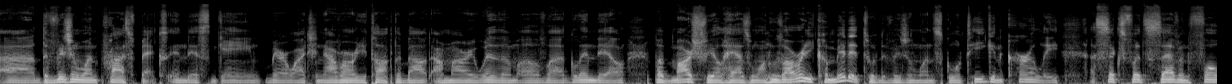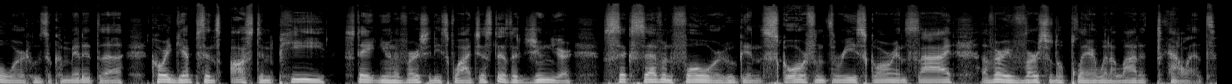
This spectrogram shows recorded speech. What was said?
uh, Division One prospects in this game bear watching now, I've already talked about Amari Witham of uh, Glendale, but Marshfield has one who's already committed to a Division One school. Tegan Curley, a six foot seven forward who's committed to Corey Gipson's Austin Peay State University squad just as a junior, six seven forward who can score from three, score inside, a very versatile player with a lot of talent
